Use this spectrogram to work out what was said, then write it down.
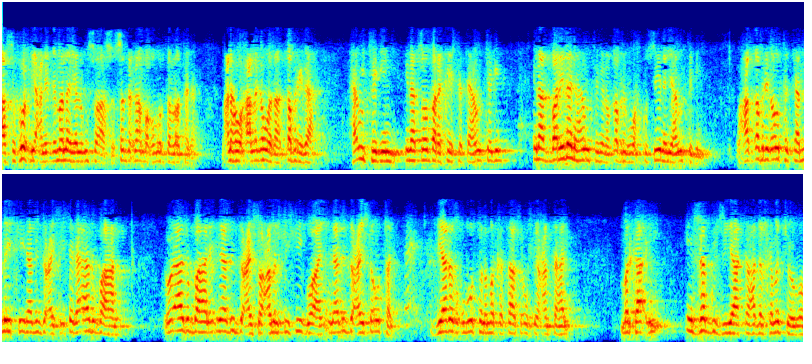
aaso ruux yani dhimanaya lagu soo aaso. Saddexdan baa qubuurta loo taga macnaha waxaa laga wadaa qabriga ha u tegin inaad soo barakaysata ha u tegin inaad baridana ha u tegin oo qabrigu wax ku siinaya ha u tegin. Waxaad qabriga u tagtaa meydka inaad u ducayso isaga aada u baahan. Oo aada u baahan inaad u ducayso camalkiisii go'ay inaad u ducayso u tag. Ziyaarada qubuurtuna marka saasay ufiican tahay. Marka in raggu ziyaarto hadal kama joogo.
